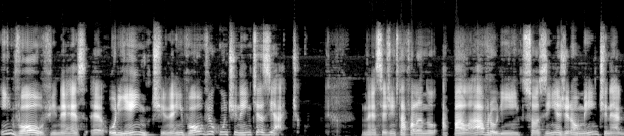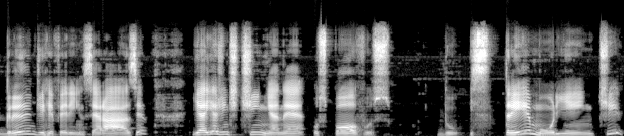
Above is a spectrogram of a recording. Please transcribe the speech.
envolve, né, é, Oriente, né, envolve o continente asiático. Né? Se a gente está falando a palavra Oriente sozinha, geralmente né, a grande referência era a Ásia, e aí a gente tinha né, os povos do extremo Oriente,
